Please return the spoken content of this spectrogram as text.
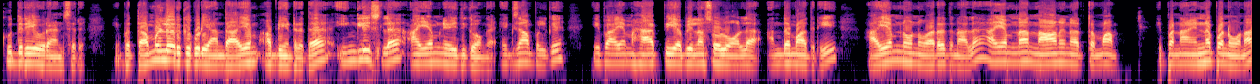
குதிரை ஒரு ஆன்சரு இப்போ தமிழில் இருக்கக்கூடிய அந்த அயம் அப்படின்றத இங்கிலீஷில் அயம்னு எழுதிக்கோங்க. எக்ஸாம்பிளுக்கு இப்போ ஐஎம் ஹாப்பி அப்படிலாம் சொல்லுவோம்ல அந்த மாதிரி அயம்னு ஒன்று வர்றதுனால அயம்னா நானுன்னு அர்த்தமா? இப்போ நான் என்ன பண்ணுவேன்னா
